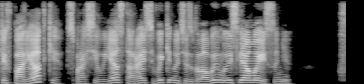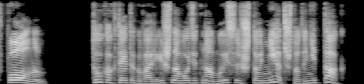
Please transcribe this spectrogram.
«Ты в порядке?» — спросила я, стараясь выкинуть из головы мысли о Мейсоне. «В полном», то, как ты это говоришь, наводит на мысль, что нет, что-то не так.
